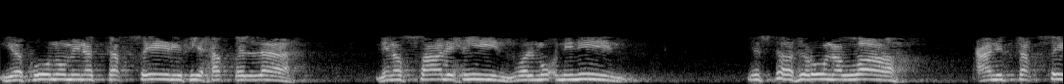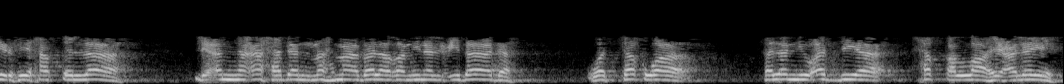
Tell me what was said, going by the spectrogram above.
يكون من التقصير في حق الله من الصالحين والمؤمنين. يستغفرون الله عن التقصير في حق الله لأن أحدا مهما بلغ من العبادة والتقوى فلن يؤدي حق الله عليه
